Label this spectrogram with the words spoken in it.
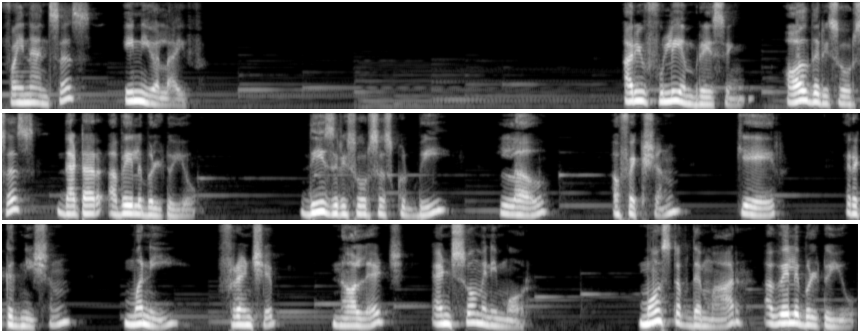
finances in your life. Are you fully embracing all the resources that are available to you? These resources could be love, affection, care, recognition, money, friendship, knowledge, and so many more. Most of them are available to you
